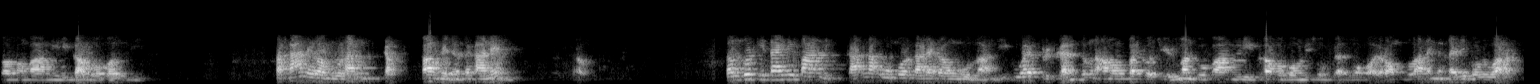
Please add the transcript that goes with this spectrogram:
atau Amerika, atau. Tekanin orang bulan, paham ya? Tekanin. Tentu kita ini panik karena umur karek orang bulan itu bergantung nama obat ke Jerman, ke Amerika, ke Uni Soviet, pokoknya orang bulan yang tadi keluar.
